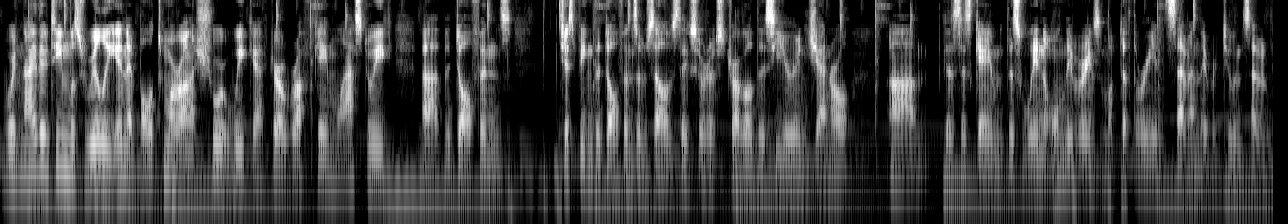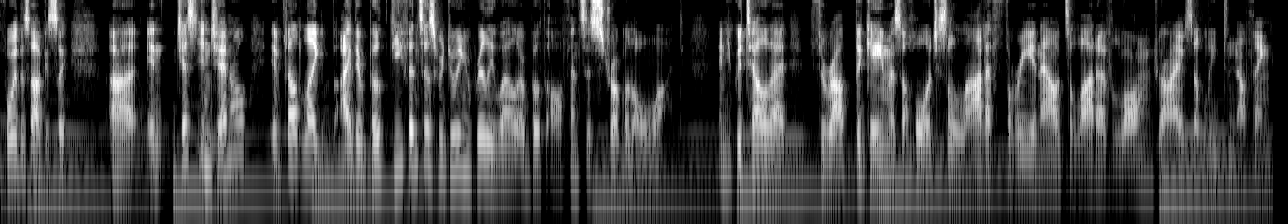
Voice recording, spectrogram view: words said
where neither team was really in it. Baltimore on a short week after a rough game last week. Uh, the Dolphins, just being the Dolphins themselves, they've sort of struggled this year in general because um, this game, this win only brings them up to three and seven. They were two and seven before this, obviously. Uh, and just in general, it felt like either both defenses were doing really well or both offenses struggled a lot. And you could tell that throughout the game as a whole, just a lot of three and outs, a lot of long drives that lead to nothing.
